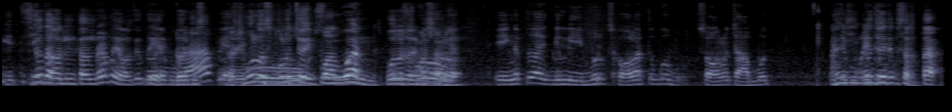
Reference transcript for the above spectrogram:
Itu sih. Itu tahun tahun berapa ya waktu itu? ya? 2000 berapa ya? 10 10 cuy. 10-an. 10 2010. Ingat tuh lagi libur sekolah tuh gue soalnya cabut. Anjing lu jadi peserta.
